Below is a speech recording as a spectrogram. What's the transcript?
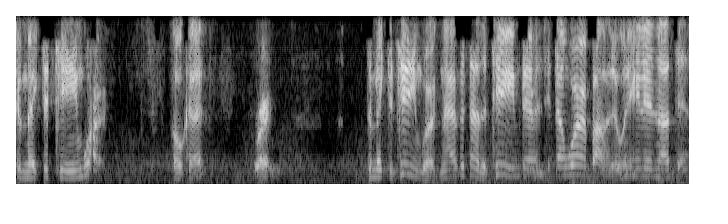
to make the team work. Okay? Right. To make the team work. Now, if it's not a team, then don't worry about it. We ain't in nothing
